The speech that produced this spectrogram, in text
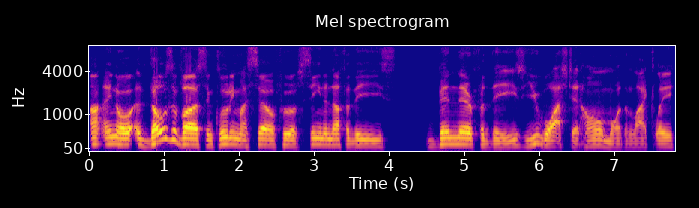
uh, you know, those of us, including myself, who have seen enough of these been there for these. You watched at home more than likely.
